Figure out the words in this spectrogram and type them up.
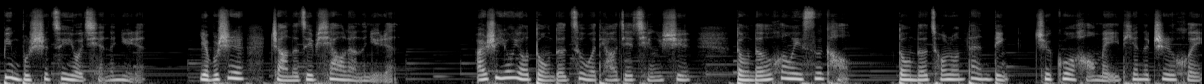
并不是最有钱的女人，也不是长得最漂亮的女人。而是拥有懂得自我调节情绪、懂得换位思考、懂得从容淡定去过好每一天的智慧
